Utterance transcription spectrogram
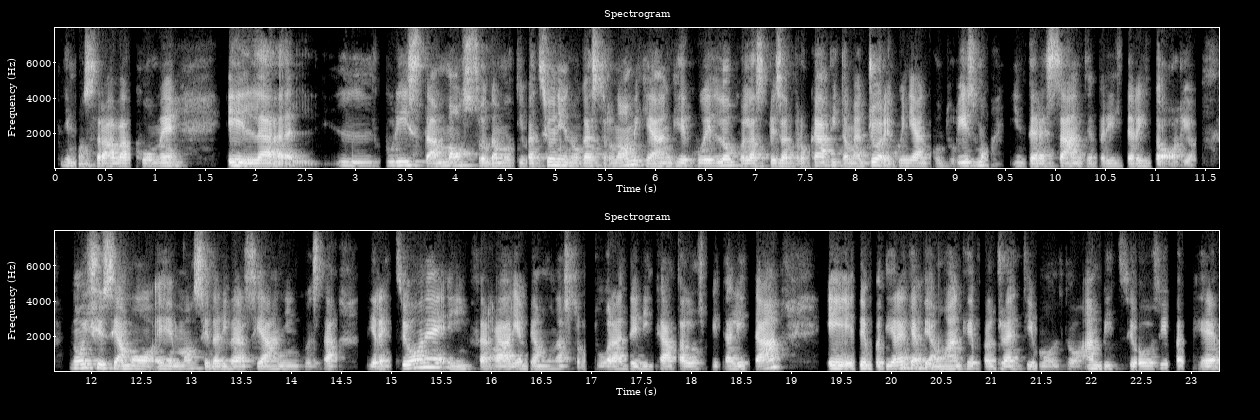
dimostrava come il, il turista mosso da motivazioni enogastronomiche è anche quello con la spesa pro capita maggiore, quindi anche un turismo interessante per il territorio. Noi ci siamo eh, mossi da diversi anni in questa direzione e in Ferrari abbiamo una struttura dedicata all'ospitalità e devo dire che abbiamo anche progetti molto ambiziosi perché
